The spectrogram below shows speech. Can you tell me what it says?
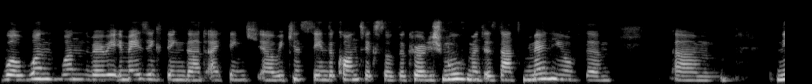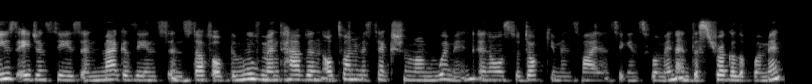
well, one one very amazing thing that I think uh, we can see in the context of the Kurdish movement is that many of the um, news agencies and magazines and stuff of the movement have an autonomous section on women and also documents violence against women and the struggle of women.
